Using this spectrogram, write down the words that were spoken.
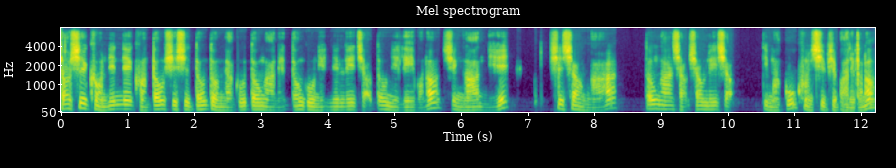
68ခွန်နည်းနည်းခွန်388 33မြ935နဲ့39နဲ့246 344ပေါ့နော်85နဲ့865 356 646ဒီမှာ9ခွန်8ဖြစ်ပါတယ်ပေါ့နော်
